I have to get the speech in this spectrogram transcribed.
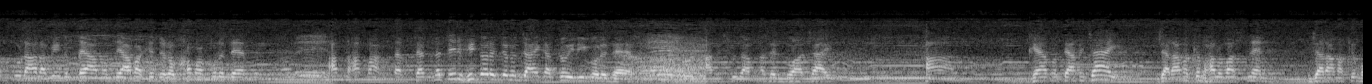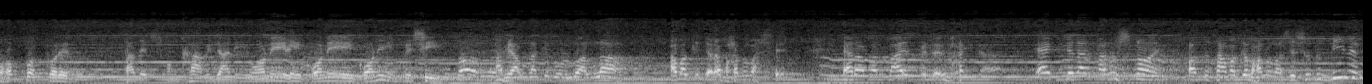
রব্বুল আলামিন কিয়ামতে আমাকে যেন ক্ষমা করে দেন। আল্লাহ পাক তার জান্নাতের ভিতরে যেন জায়গা তৈরি করে দেন। আমি শুধু আপনাদের দোয়া চাই। আর কেয়ামতে আমি চাই, যারা আমাকে ভালোবাসলেন, যারা আমাকে মহব্বত করেন, তাদের সংখ্যা আমি জানি অনেক অনেক অনেক বেশি। আমি আল্লাহকে বলব, আল্লাহ আমাকে যারা ভালোবাসে, এরা আমার মায়ের পেটের ভাইরা এক জেলার মানুষ নয়, অথচ আমাকে ভালোবাসে শুধু দিনের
